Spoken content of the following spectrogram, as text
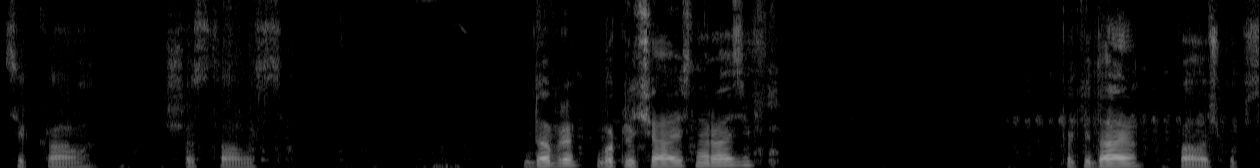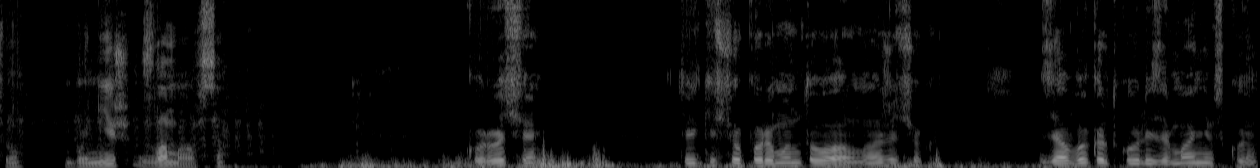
Цікаво, що сталося. Добре, виключаюсь наразі. Покидаю паличку псу, бо ніж зламався. Коротше, тільки що поремонтував ножичок. Взяв викрутку лізерманівську.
